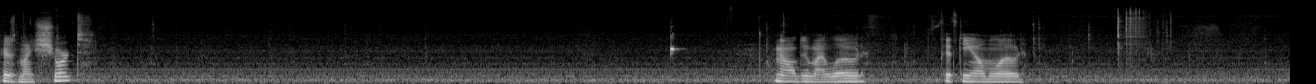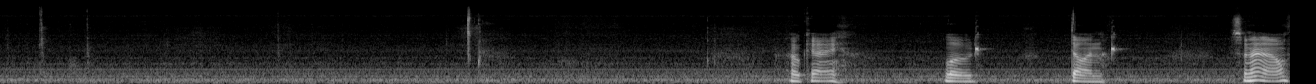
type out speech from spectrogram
Here's my short. Now I'll do my load, 50 ohm load. Okay, load, done. So now,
